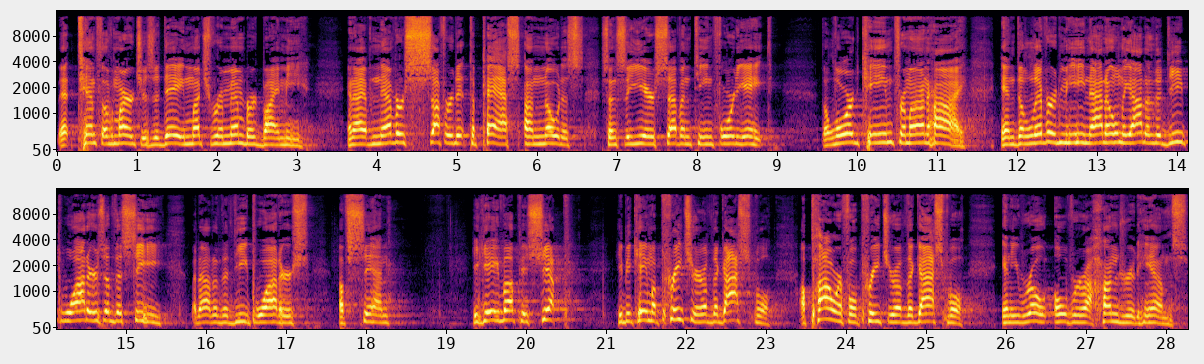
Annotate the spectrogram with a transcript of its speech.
That 10th of March is a day much remembered by me, and I have never suffered it to pass unnoticed since the year 1748. The Lord came from on high and delivered me not only out of the deep waters of the sea, but out of the deep waters of sin. He gave up his ship. He became a preacher of the gospel, a powerful preacher of the gospel, and he wrote over a hundred hymns.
